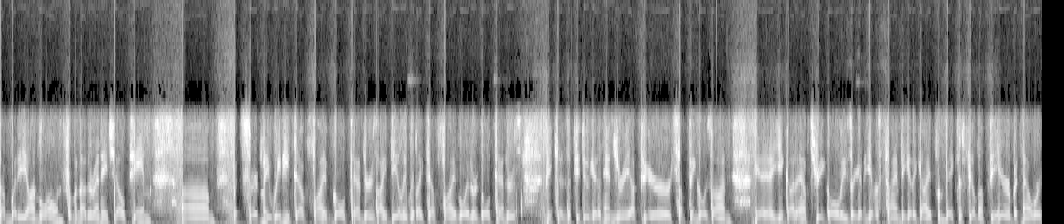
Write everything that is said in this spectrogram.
somebody on loan from another NHL team, um, but certainly we need to have five goaltenders. Ideally, we'd like to have five Oiler goaltenders because if you do get an injury up here or something goes on, uh, you got to have three goalies. They're going to give us time to get a guy from Bakersfield up to here, but now we're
